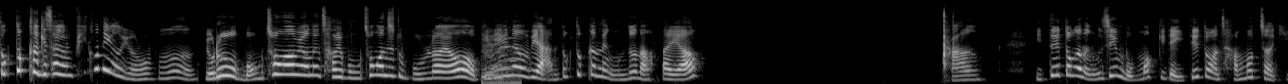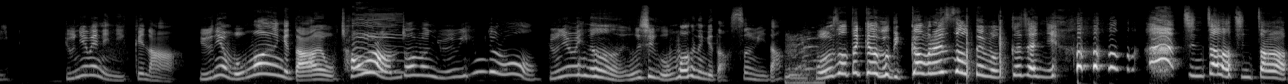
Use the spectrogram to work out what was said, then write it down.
똑똑하게 살면 피곤해요, 여러분. 여러분, 멍청하면은 자기 멍청한지도 몰라요. 비니는 왜 안 똑똑한 애 운도 나빠요? 다음. 이틀 동안 음식 못 먹기 대 이틀 동안 잠 못 자기. 유니맨은 있게 나아. 유니는 못 먹는 게 나아요. 잠을 안 자면 유니이 힘들어. 유니맨은 음식 못 먹는 게 낫습니다. 뭘 선택해도 니값을 했어 때 먹고 자니. 진짜다 진짜.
